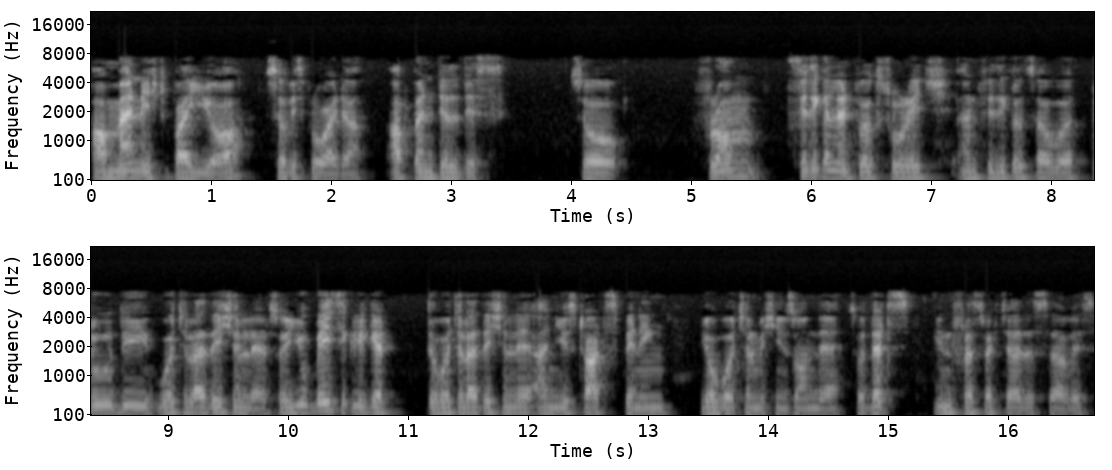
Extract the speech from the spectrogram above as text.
are managed by your service provider up until this. So from physical network storage and physical server to the virtualization layer. So you basically get the virtualization layer and you start spinning your virtual machines on there. So that's infrastructure as a service.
